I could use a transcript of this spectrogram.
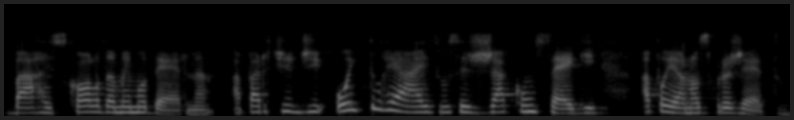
barra Escola da Mãe Moderna. A partir de R$ reais você já consegue apoiar nosso projeto.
